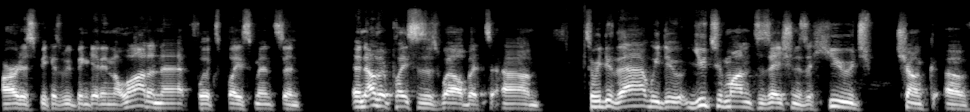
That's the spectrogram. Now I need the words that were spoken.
artists because we've been getting a lot of Netflix placements and and other places as well. But um, so we do that. We do YouTube monetization is a huge chunk of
